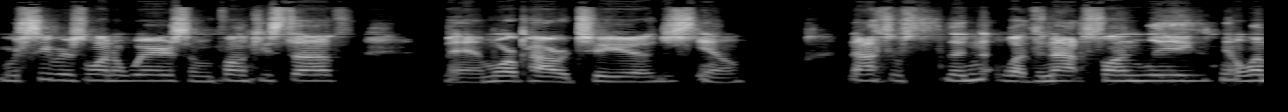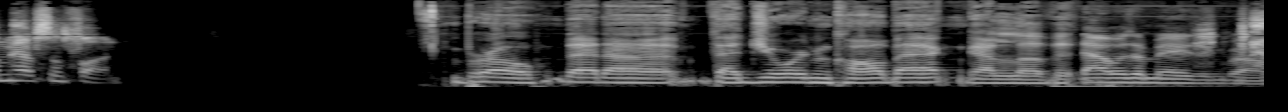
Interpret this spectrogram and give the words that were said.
receivers want to wear some funky stuff, man, more power to you. Just you know, not for the what the not fun league. You know, let them have some fun. Bro, that uh that Jordan callback, gotta love it. That was amazing, bro.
